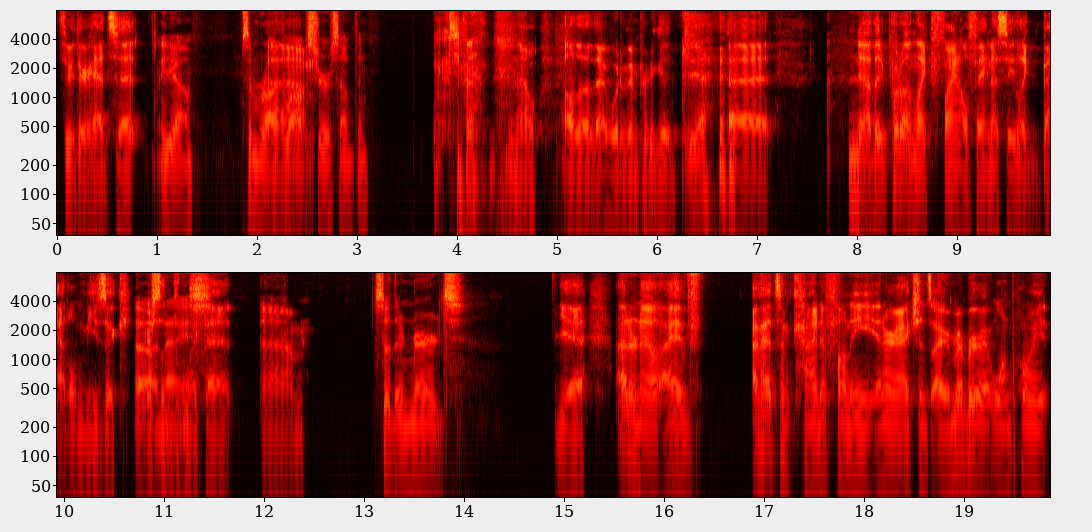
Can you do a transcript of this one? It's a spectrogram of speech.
through their headset. Yeah, some rock Um, lobster or something. no, although that would have been pretty good. Yeah, Uh, no, they'd put on like Final Fantasy, like battle music Oh, or something nice. like that. Um, so they're nerds. Yeah, I don't know. I've I've had some kind of funny interactions. I remember at one point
